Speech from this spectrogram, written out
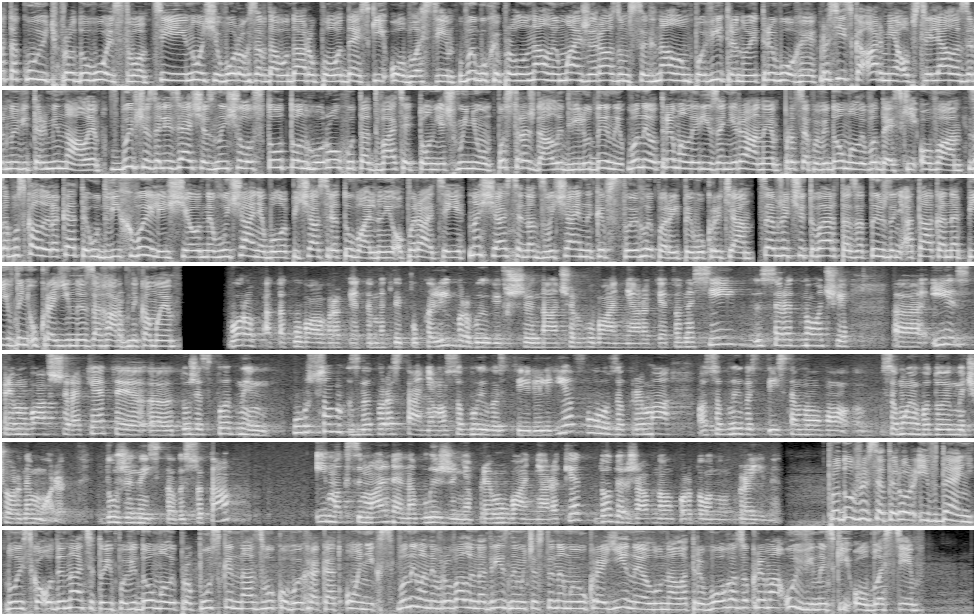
Атакують продовольство. Цієї ночі ворог завдав удару по Одеській області. Вибухи пролунали майже разом з сигналом повітряної тривоги. Російська армія обстріляла зернові термінали. Вбивче залізяче знищило 100 тонн гороху та 20 тонн ячменю. Постраждали дві людини. Вони отримали різані рани. Про це повідомили в Одеській ОВА. Запускали ракети у дві хвилі. Ще одне влучання було під час рятувальної операції. На щастя, надзвичайники встигли перейти в укриття. Це вже четверта за тиждень атака на південь України загарбниками. Ворог атакував ракетами типу калібр, вивівши на чергування ракетоносій серед ночі е, і спрямувавши ракети е, дуже складним курсом з використанням особливостей рельєфу, зокрема особливостей самого самої водойми Чорне море. Дуже низька висота. І максимальне наближення прямування ракет до державного кордону України. Продовжився терор і вдень. Близько 11-ї повідомили про пуски надзвукових ракет Онікс. Вони маневрували над різними частинами України. Лунала тривога, зокрема у Вінницькій області.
